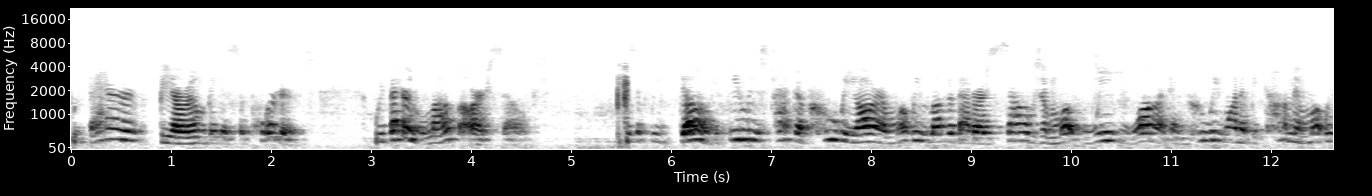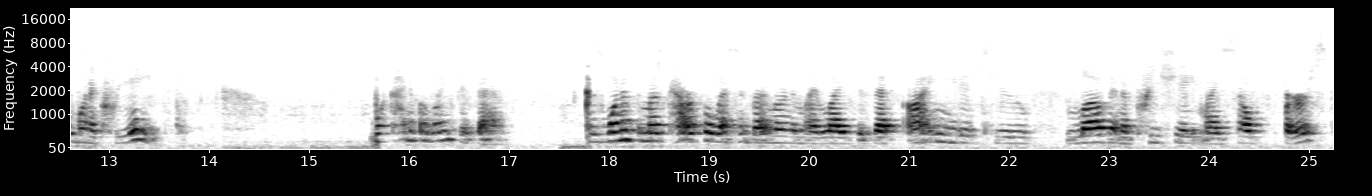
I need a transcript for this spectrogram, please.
We better be our own biggest supporters. We better love ourselves. Because if we don't, if we lose track of who we are and what we love about ourselves and what we want and who we want to become and what we want to create, what kind of a life is that? One of the most powerful lessons I learned in my life is that I needed to love and appreciate myself first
